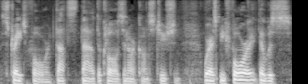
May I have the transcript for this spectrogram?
Straightforward. That's now the clause in our constitution. Whereas before there was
